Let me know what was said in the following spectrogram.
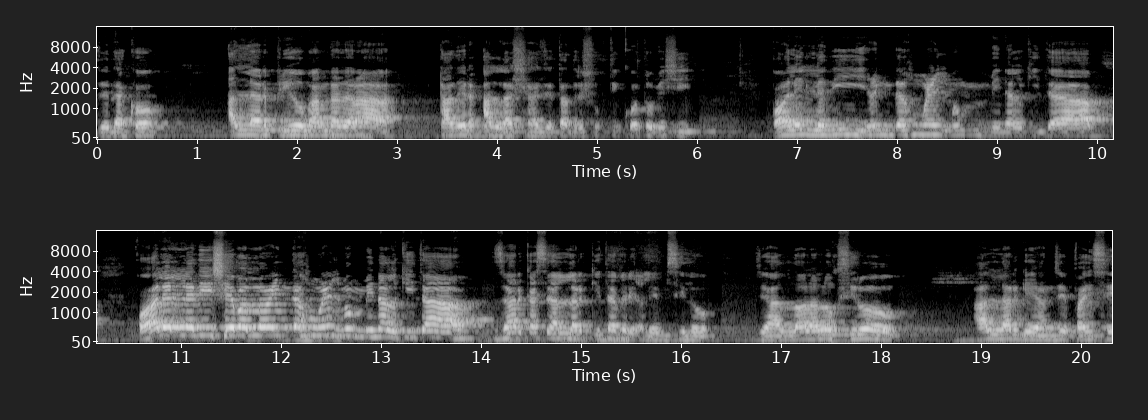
যে দেখো আল্লাহর প্রিয় বান্দা যারা তাদের আল্লাহর সাহায্যে তাদের শক্তি কত বেশি قال الذي عنده علم من الكتاب قال الذي সে বলল عنده علم من الكتاب যার কাছে আল্লাহর কিতাবের ইলম ছিল যে আল্লাহ লোক ছিল আল্লাহর জ্ঞান যে পাইছে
